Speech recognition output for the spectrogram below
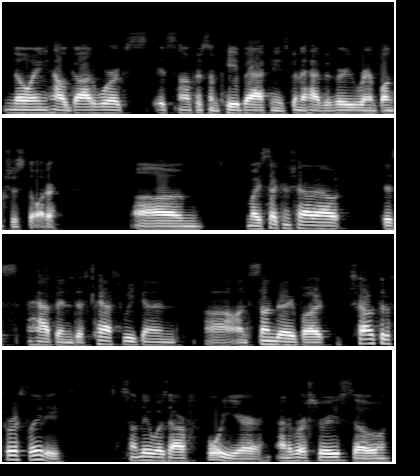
knowing how God works, it's time for some payback, and he's going to have a very rambunctious daughter. Um, my second shout out this happened this past weekend uh, on Sunday, but shout out to the First Lady. Sunday was our four year anniversary, so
